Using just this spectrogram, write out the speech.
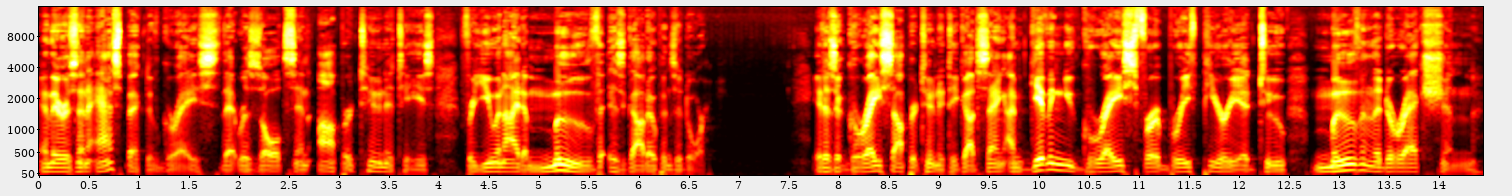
And there is an aspect of grace that results in opportunities for you and I to move as God opens a door. It is a grace opportunity. God's saying, I'm giving you grace for a brief period to move in the direction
